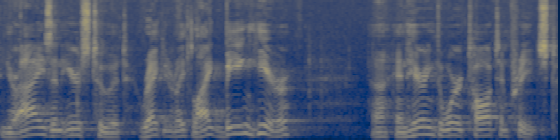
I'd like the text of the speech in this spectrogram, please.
your eyes and ears to it regularly, like being here uh, and hearing the word taught and preached.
